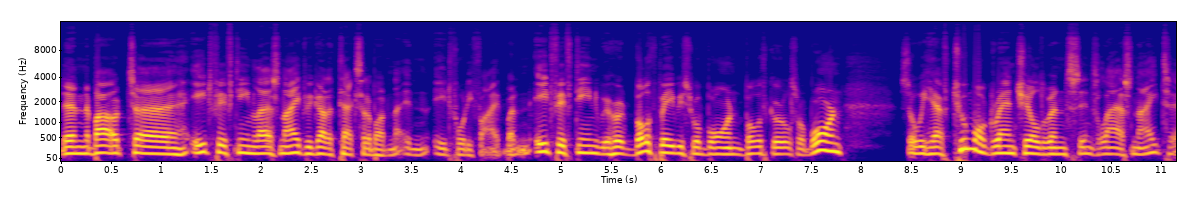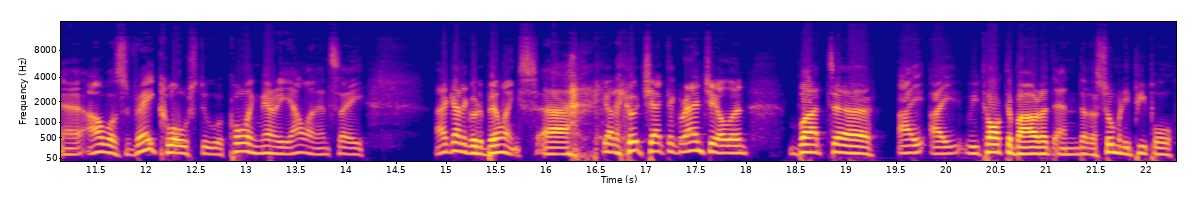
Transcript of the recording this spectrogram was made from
then about uh, 8.15 last night, we got a text at about 8.45. But in 8.15, we heard both babies were born, both girls were born. So we have two more grandchildren since last night. Uh, I was very close to calling Mary Ellen and say, I got to go to Billings. Uh, got to go check the grandchildren. But uh, I, I, we talked about it, and there are so many people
